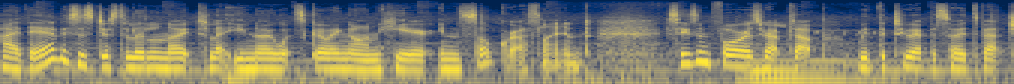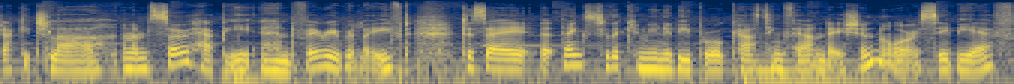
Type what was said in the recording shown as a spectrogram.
Hi there, this is just a little note to let you know what's going on here in Saltgrass Land. Season 4 is wrapped up with the two episodes about Djakic La, and I'm so happy and very relieved to say that thanks to the Community Broadcasting Foundation, or CBF,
